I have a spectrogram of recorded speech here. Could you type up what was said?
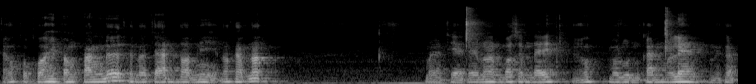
เอาขอให้ปังๆเด้อท่านอาจารย์ตอนนี้นะครับเนาะมาแท้แน่นอนบ่สำใดเอามาลุ้นกันมาแรงนะครับ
